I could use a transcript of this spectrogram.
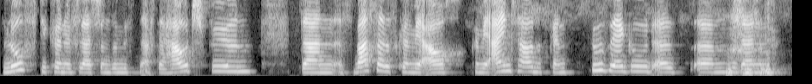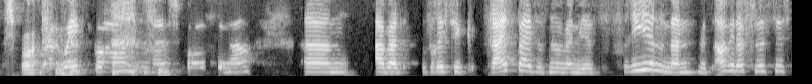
Luft, die können wir vielleicht schon so ein bisschen auf der Haut spüren. Dann das Wasser, das können wir auch, können wir eintauchen. Das kannst du sehr gut als ähm, mit deinem Sport. Wakeboard, Sport, genau. Ähm, aber so richtig greifbar ist es nur, wenn wir es frieren und dann wird es auch wieder flüssig.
